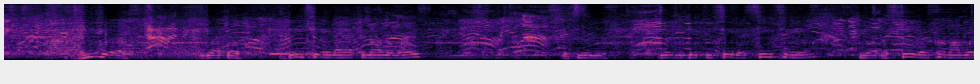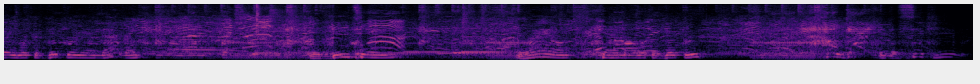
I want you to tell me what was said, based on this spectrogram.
Yeah. Uh, you got the B team action on the way. If you didn't get to see the C team, you have the Steelers come our way with the victory in that one. The D team, Rams came out with the victory in the 6U.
